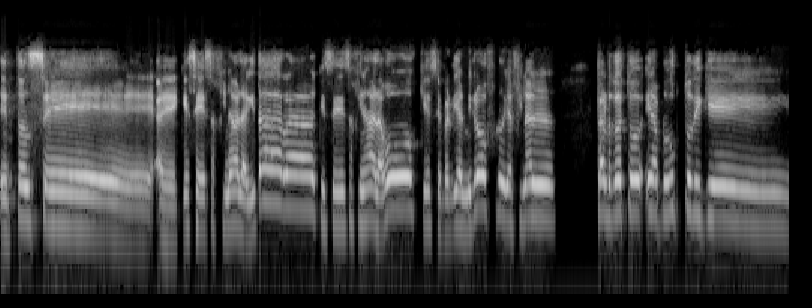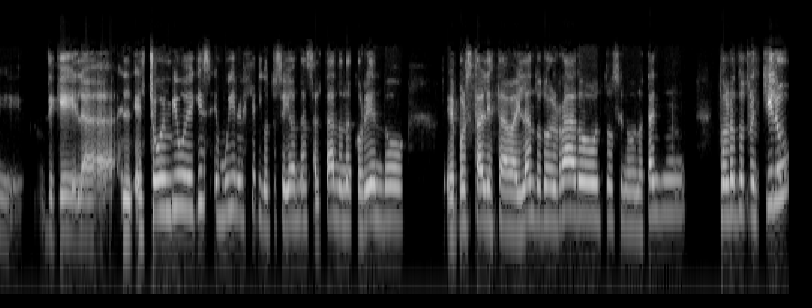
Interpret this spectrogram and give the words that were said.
Entonces, eh, que se desafinaba la guitarra, que se desafinaba la voz, que se perdía el micrófono y al final, claro, todo esto era producto de que de que el, show en vivo de Kiss es muy energético, entonces ellos andan saltando, andan corriendo, eh, Paul Stanley está bailando todo el rato, entonces no, no están todo el rato tranquilos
